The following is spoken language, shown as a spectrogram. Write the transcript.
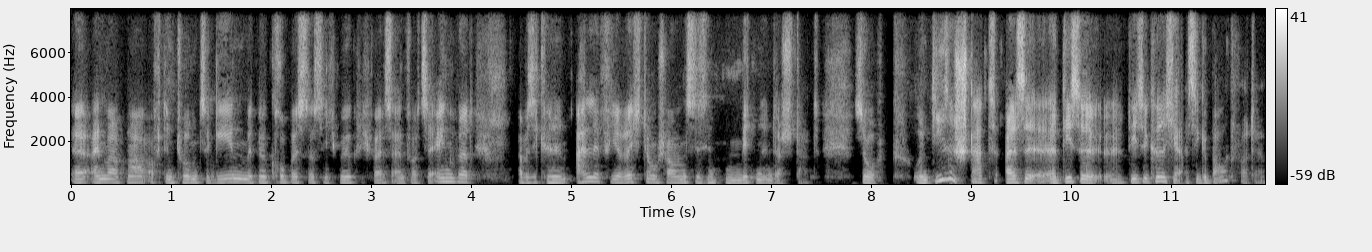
äh, einfach mal auf den Turm zu gehen. Mit einer Gruppe ist das nicht möglich, weil es einfach zu eng wird. Aber Sie können in alle vier Richtungen schauen. Sie sind mitten in der Stadt. So. Und diese Stadt, also äh, diese, äh, diese Kirche, als sie gebaut wurde,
